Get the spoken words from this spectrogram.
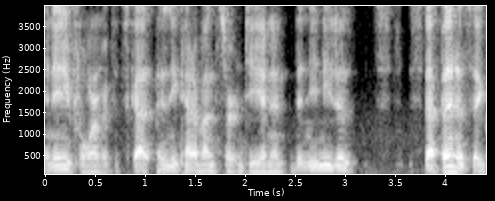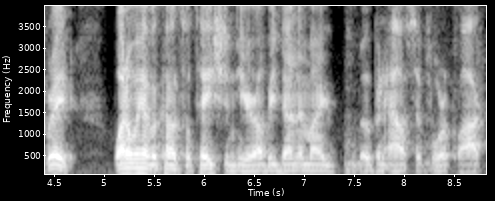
in any form, if it's got any kind of uncertainty in it, then you need to step in and say, Great, why don't we have a consultation here? I'll be done in my open house at four o'clock.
